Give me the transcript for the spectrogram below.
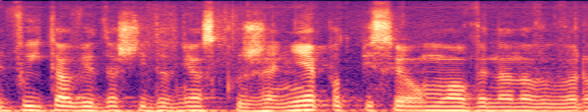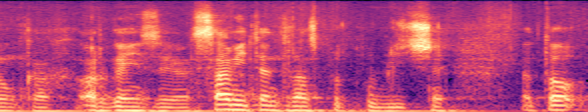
y, wójtowie doszli do wniosku, że nie podpisują umowy na nowych warunkach, organizują sami ten transport publiczny, no to...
